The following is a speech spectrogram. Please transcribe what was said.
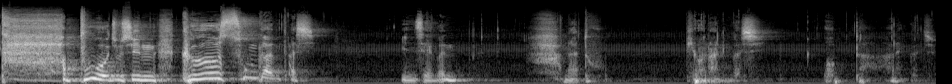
다 부어주신 그 순간까지 인생은 하나도 변한 것이 없다 하는 거죠.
